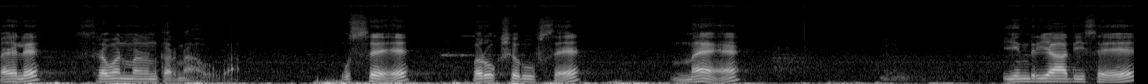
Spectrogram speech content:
पहले श्रवण मनन करना होगा। उससे परोक्ष रूप से मैं इंद्रियादि से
